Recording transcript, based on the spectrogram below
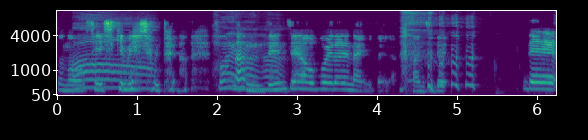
そあのー。正式名称みたいな。そんなん全然覚えられないみたいな感じで。で、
